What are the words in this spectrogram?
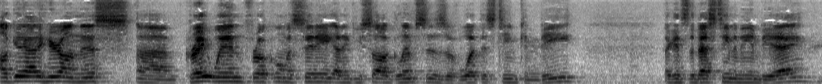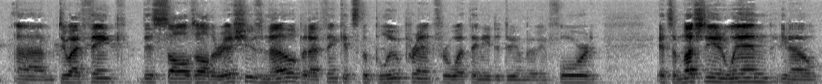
I'll get out of here on this. Um, great win for Oklahoma City. I think you saw glimpses of what this team can be against the best team in the NBA. Um, do I think this solves all their issues? No, but I think it's the blueprint for what they need to do moving forward. It's a much needed win. You know,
